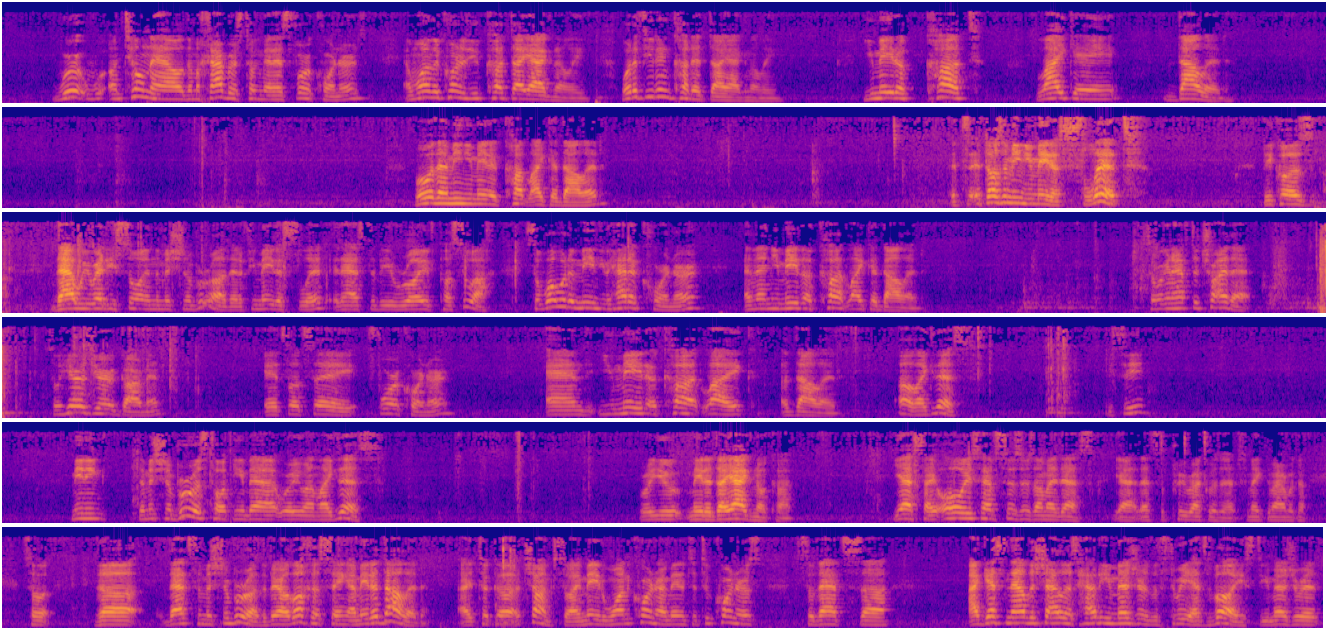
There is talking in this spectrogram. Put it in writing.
we're, until now, the Mechaber is talking about has four corners, and one of the corners you cut diagonally. What if you didn't cut it diagonally? You made a cut like a dalid. What would that mean? You made a cut like a dalid. It doesn't mean you made a slit, because that we already saw in the Mishnah Berurah that if you made a slit, it has to be roiv pasuach. So what would it mean? You had a corner, and then you made a cut like a dalid. So we're going to have to try that. So here's your garment. It's let's say four corner, and you made a cut like a dalid. Oh, like this. You see? Meaning, the Mishnah Berurah is talking about where you went like this. Where you made a diagonal cut. Yes, I always have scissors on my desk. Yeah, that's the prerequisite to make the marmot cut. So, the, that's the Mishnah. The Be'er Halacha is saying, I made a dalid. I took a chunk, so I made one corner, I made it into two corners, so that's, uh, I guess now the shaila is how do you measure the three etzvahs? Do you measure it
